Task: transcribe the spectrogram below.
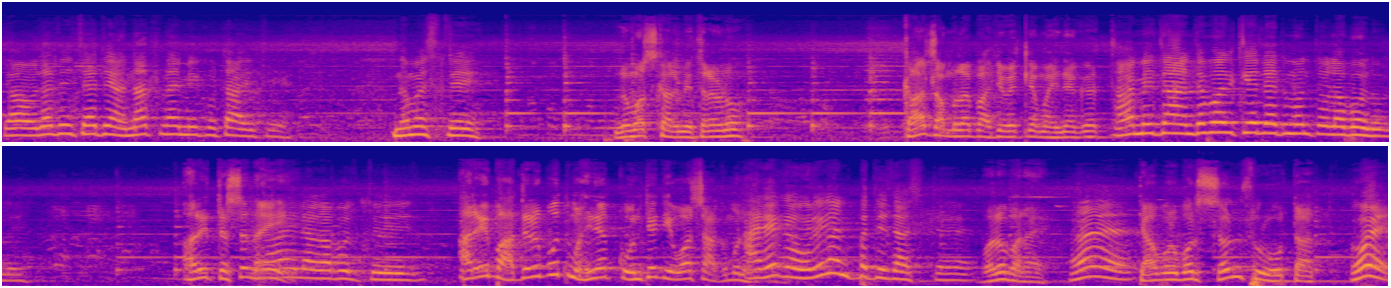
त्या अवलादीच्या ध्यानात नाही मी कुठं आहे ते. नमस्ते. नमस्कार मित्रांनो. का जमला भाजवेतल्या महिन्यागत आम्ही तर अंधबोध केल्यात म्हणून तुला बोलवलंय. अरे तसं काय नाही लागा बोलतोय? अरे भाद्रपूत महिन्यात कोणत्या देवाचं आगमन आहे? अरे गौरी गणपतीच असतं बरोबर आहे. हा. त्याबरोबर सण सुरू होतात. होय.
